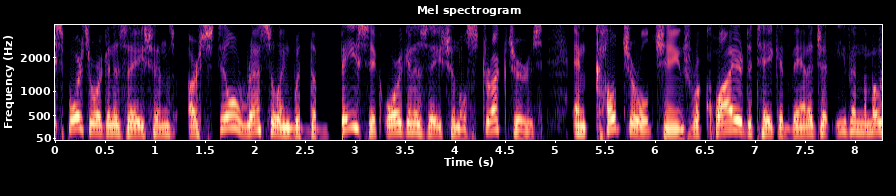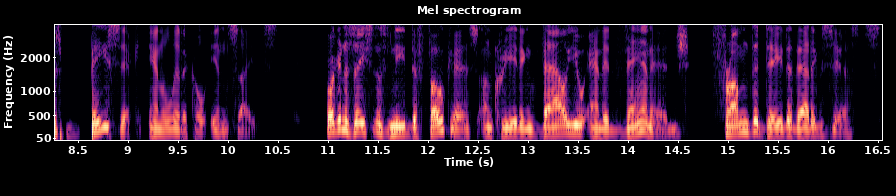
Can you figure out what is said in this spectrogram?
sports organizations are still wrestling with the basic organizational structures and cultural change required to take advantage of even the most basic analytical insights. Organizations need to focus on creating value and advantage from the data that exists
